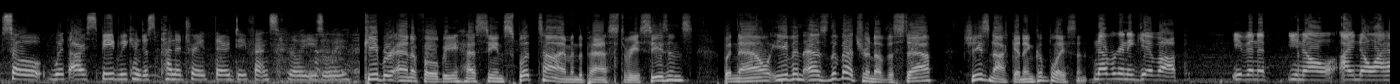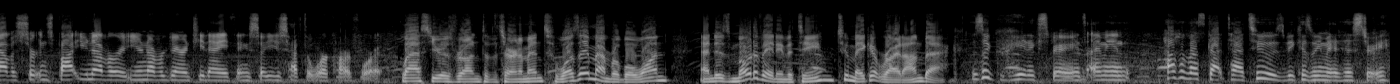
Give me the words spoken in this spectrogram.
So with our speed, we can just penetrate their defense really easily. Keeper Anaphobie has seen split time in the past three seasons, but now, even as the veteran of the staff, she's not getting complacent. Never going to give up even if you know I know I have a certain spot, you never you're never guaranteed anything, so you just have to work hard for it. Last year's run to the tournament was a memorable one and is motivating the team to make it right on back. It was a great experience. I mean, half of us got tattoos because we made history.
